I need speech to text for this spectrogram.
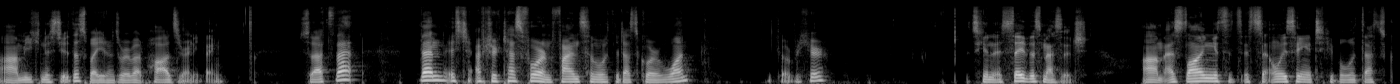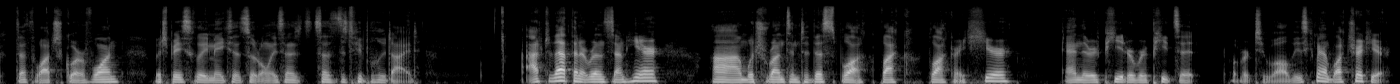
um, you can just do it this way. You don't have to worry about pods or anything. So that's that. Then it's after test for and find someone with the death score of one. Go over here. It's gonna say this message. Um, as long as it's, it's, only saying it to people with death, death watch score of 1, which basically makes it so it only says, says it to people who died. after that, then it runs down here, um, which runs into this block, black block right here, and the repeater repeats it over to all these command blocks right here,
